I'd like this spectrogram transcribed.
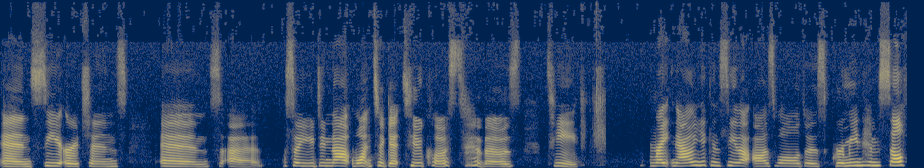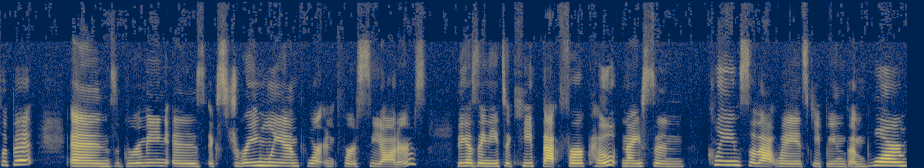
and sea urchins. And uh, so you do not want to get too close to those teeth. Right now you can see that Oswald is grooming himself a bit and grooming is extremely important for sea otters because they need to keep that fur coat nice and clean so that way it's keeping them warm.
